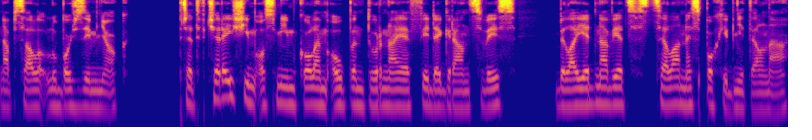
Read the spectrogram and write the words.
napsal Luboš Zimňok. Před včerejším osmým kolem Open turnaje FIDE Grand Swiss byla jedna věc zcela nespochybnitelná.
